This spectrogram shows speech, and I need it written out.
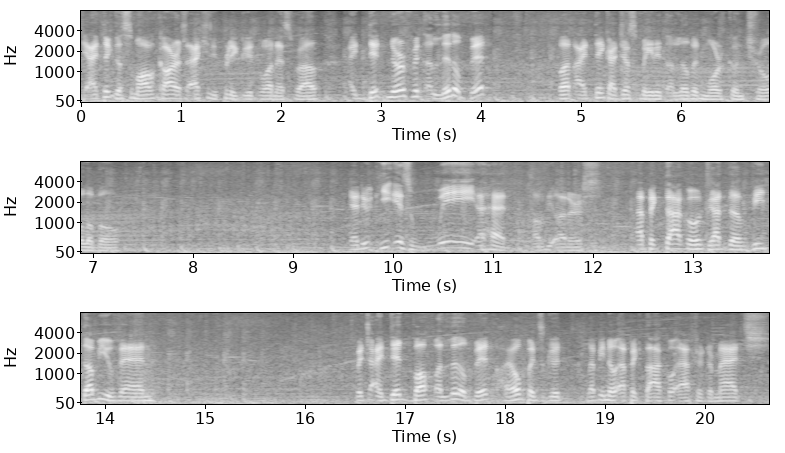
Yeah, I think the small car is actually a pretty good one as well. I did nerf it a little bit, but I think I just made it a little bit more controllable. Yeah, dude, he is way ahead of the others. Epic Taco got the VW van, which I did buff a little bit. I hope it's good. Let me know, Epic Taco, after the match.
